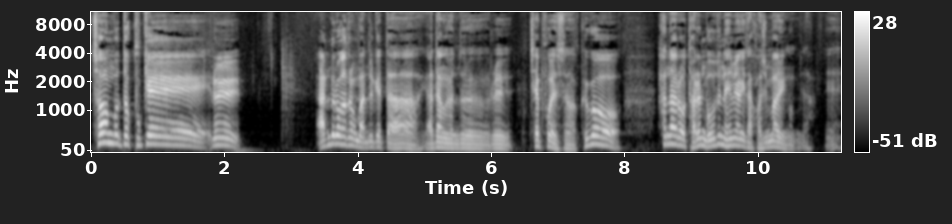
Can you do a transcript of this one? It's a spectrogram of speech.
처음부터 국회를 안 들어가도록 만들겠다. 야당 의원들을 체포해서 그거 하나로 다른 모든 해명이 다 거짓말인 겁니다. 예.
